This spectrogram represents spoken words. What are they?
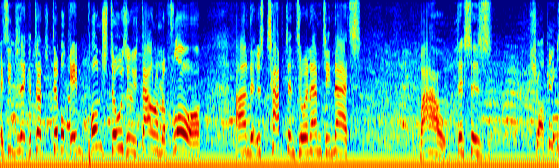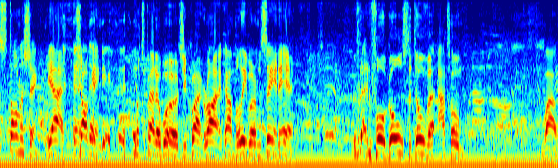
It seems to take a touch. Dibble came, punched Tozer, who's down on the floor, and it was tapped into an empty net. Wow, this is Shocking. Astonishing. Yeah, shocking. Much better words. You're quite right. I can't believe what I'm seeing here. We've let in four goals to Dover at home. Wow.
